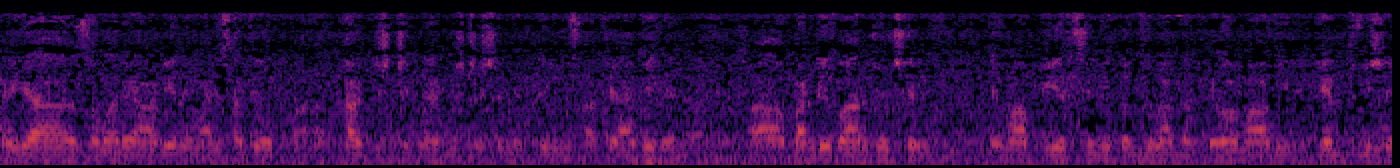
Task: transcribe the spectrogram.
અહીંયા સવારે આવીને મારી સાથે આખા ડિસ્ટ્રિક્ટ એડમિનિસ્ટ્રેશનની ટીમ સાથે આવીને બાંડીબાર જો છે, એમાં પીએચસીની પણ મુલાકાત લેવામાં આવી હેલ્થ વિશે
